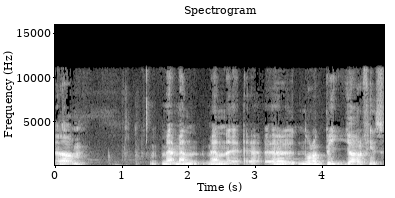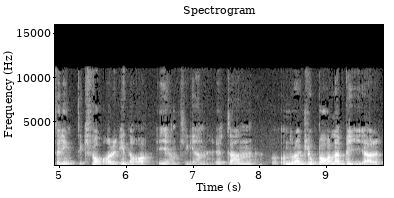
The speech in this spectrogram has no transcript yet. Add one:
eh, men, men, men eh, eh, några byar finns väl inte kvar idag egentligen. Utan, och några globala byar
